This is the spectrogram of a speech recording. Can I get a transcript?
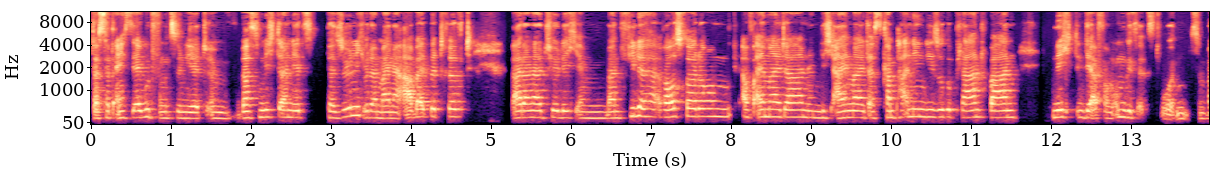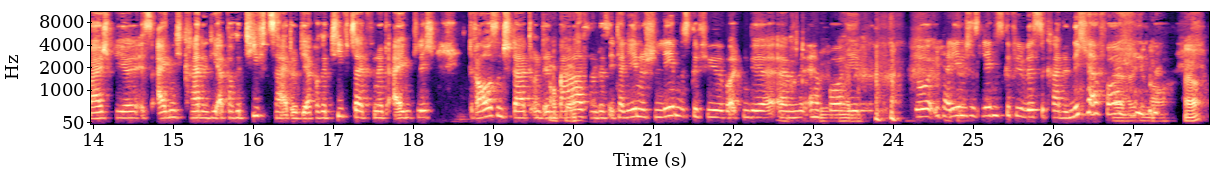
das hat eigentlich sehr gut funktioniert. Ähm, was mich dann jetzt persönlich oder meine Arbeit betrifft, war dann natürlich, ähm, waren viele Herausforderungen auf einmal da, nämlich einmal, dass Kampagnen, die so geplant waren, nicht in der Form umgesetzt wurden. Zum Beispiel ist eigentlich gerade die Aperitivzeit und die Aperitivzeit findet eigentlich draußen statt und in okay. Bars und das italienische Lebensgefühl wollten wir ähm, Ach, hervorheben. so italienisches Lebensgefühl willst du gerade nicht hervorheben. Ja, genau. Ja.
